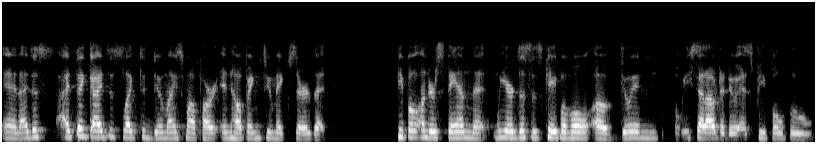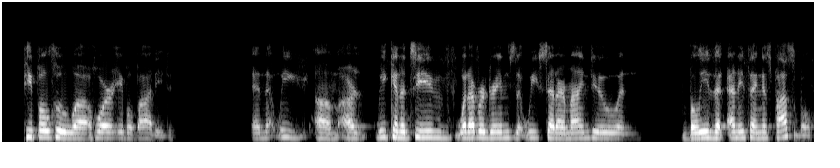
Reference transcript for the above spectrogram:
And i just i think i just like to do my small part in helping to make sure that people understand that we are just as capable of doing what we set out to do as people who people who uh, who are able-bodied, and that we um, are we can achieve whatever dreams that we set our mind to, and believe that anything is possible.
